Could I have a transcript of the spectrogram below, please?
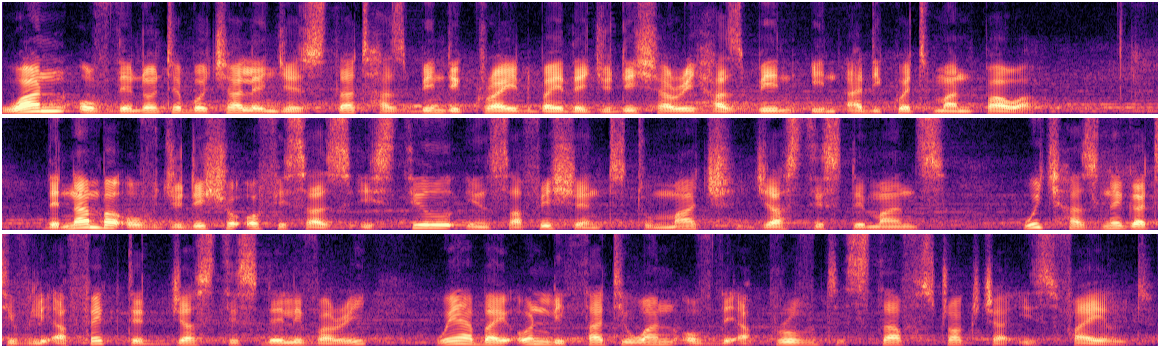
One of the notable challenges that has been decried by the judiciary has been inadequate manpower. The number of judicial officers is still insufficient to match justice demands, which has negatively affected justice delivery, whereby only 31 of the approved staff structure is filed.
